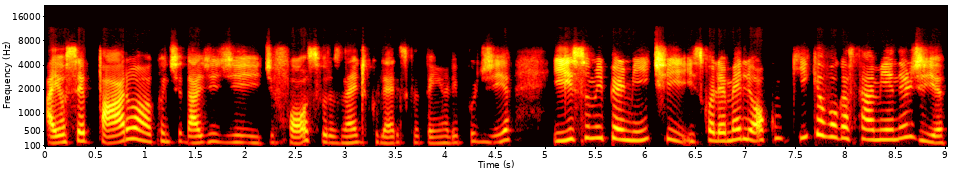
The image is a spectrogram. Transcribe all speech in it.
Aí eu separo a quantidade de, de fósforos, né, de colheres que eu tenho ali por dia, e isso me permite escolher melhor com o que, que eu vou gastar a minha energia.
